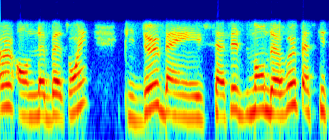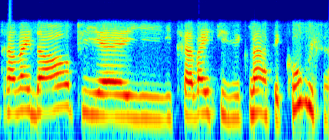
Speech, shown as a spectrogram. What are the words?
un, on en a besoin, puis deux, ben ça fait du monde heureux parce qu'ils travaillent dehors, puis euh, ils, travaillent physiquement. C'est cool ça.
